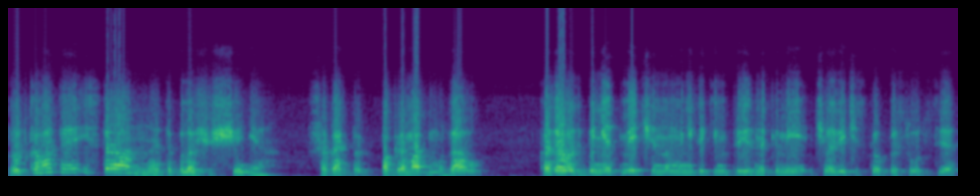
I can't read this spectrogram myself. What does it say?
Жутковатое и странное это было ощущение — шагать по громадному залу, казалось бы, не отмеченному никакими признаками человеческого присутствия,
